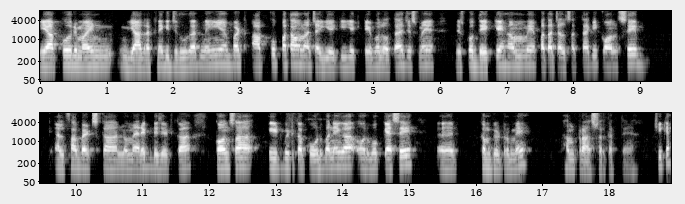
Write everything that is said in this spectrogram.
ये आपको रिमाइंड याद रखने की ज़रूरत नहीं है बट आपको पता होना चाहिए कि ये टेबल होता है जिसमें, जिसको देख के हमें पता चल सकता है कि कौन से अल्फाबेट्स का नोमेरिक डिजिट का, कौन सा एट बिट का कोड बनेगा और वो कैसे कंप्यूटर में हम ट्रांसफ़र करते हैं, ठीक है?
